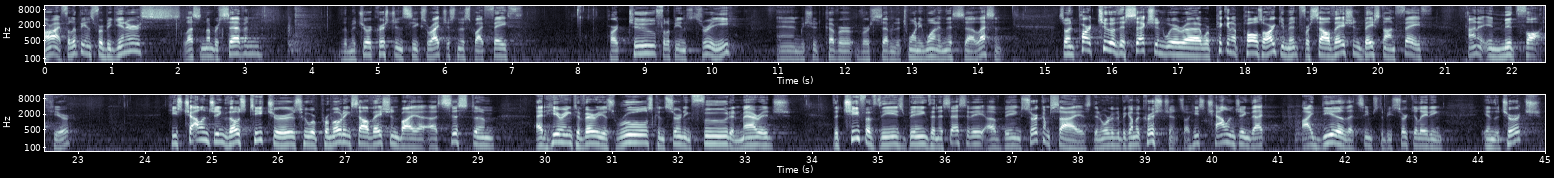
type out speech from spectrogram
All right, Philippians for beginners, lesson number seven. The mature Christian seeks righteousness by faith. Part two, Philippians three, and we should cover verse seven to 21 in this uh, lesson. So in part two of this section, we're, uh, we're picking up Paul's argument for salvation based on faith, kind of in mid-thought here. He's challenging those teachers who were promoting salvation by a, a system adhering to various rules concerning food and marriage, the chief of these being the necessity of being circumcised in order to become a Christian. So he's challenging that idea that seems to be circulating in the church.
